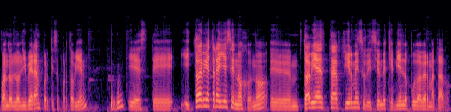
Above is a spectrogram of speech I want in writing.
cuando lo liberan porque se portó bien. Uh -huh. Y este. Y todavía trae ese enojo, ¿no? Eh, todavía está firme en su decisión de que bien lo pudo haber matado.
